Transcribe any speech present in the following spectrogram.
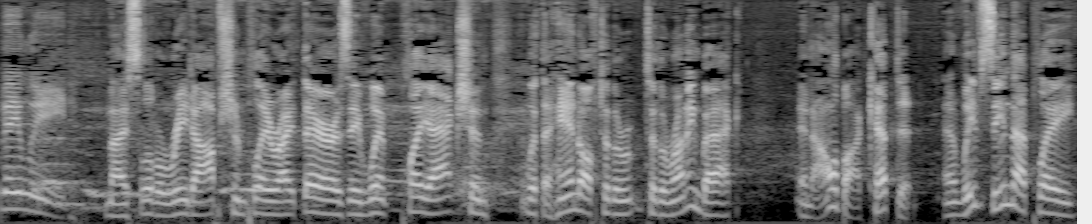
They lead. Nice little read option play right there as they went play action with the handoff to the, to the running back, and Alabak kept it. And we've seen that play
